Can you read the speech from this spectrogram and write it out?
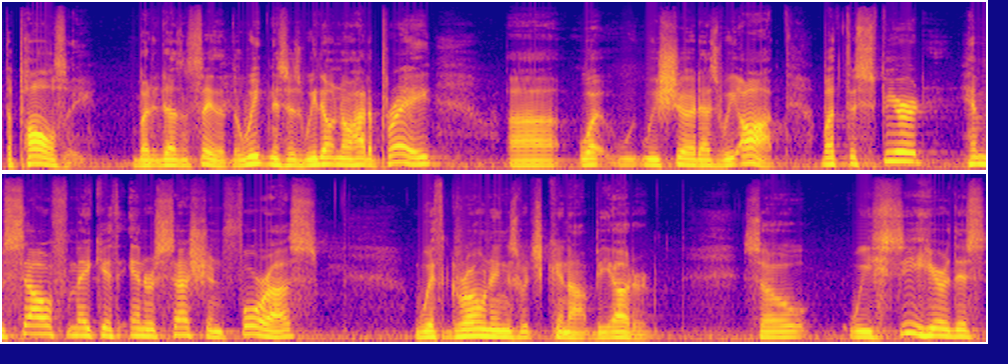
the palsy. But it doesn't say that. The weakness is we don't know how to pray uh, what we should as we ought. But the Spirit Himself maketh intercession for us with groanings which cannot be uttered. So we see here this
